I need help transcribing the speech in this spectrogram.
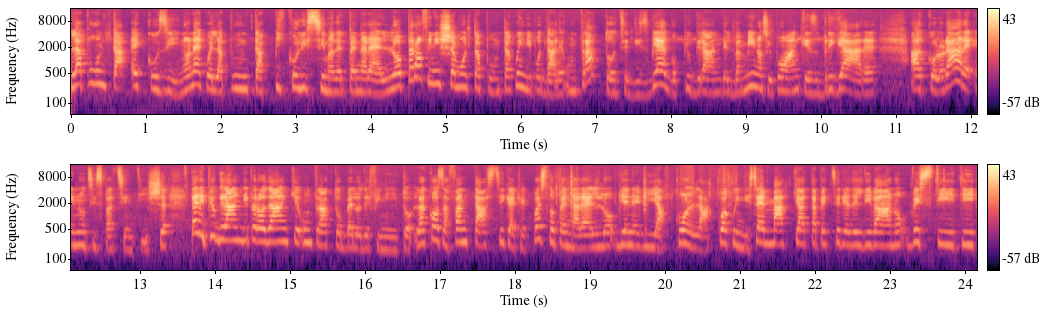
la punta è così non è quella punta piccolissima del pennarello però finisce molto a punta quindi può dare un tratto se di sbiego più grande il bambino si può anche sbrigare a colorare e non si spazientisce. Per i più grandi però dà anche un tratto bello definito. La cosa fantastica è che questo pennarello viene via con l'acqua quindi se è macchia tappezzeria del divano vestiti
